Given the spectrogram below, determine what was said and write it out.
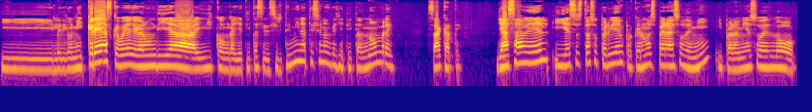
y le digo, ni creas que voy a llegar un día ahí con galletitas y decirte, mira, te hice unas galletitas. No, hombre, sácate. Ya sabe él y eso está súper bien porque él no espera eso de mí y para mí eso es lo...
